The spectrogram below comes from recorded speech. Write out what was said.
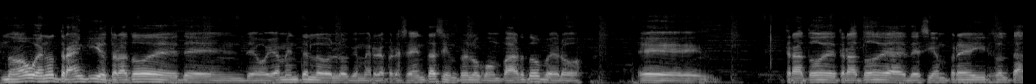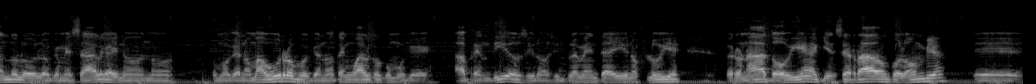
No, bueno, tranqui, yo trato de, obviamente lo, lo que me representa, siempre lo comparto, pero eh, trato de, trato de siempre ir soltando lo, lo que me salga y no, no, como que no me aburro porque no tengo algo como que aprendido, sino simplemente ahí uno fluye. Pero nada, todo bien, aquí encerrado en Colombia. eh,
